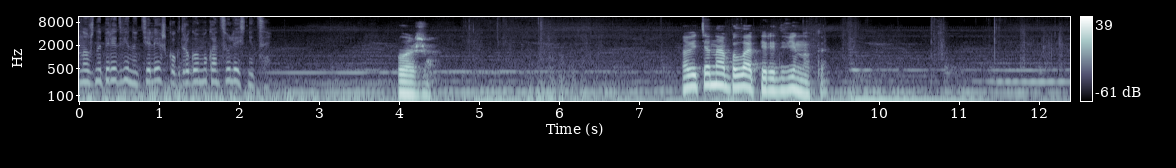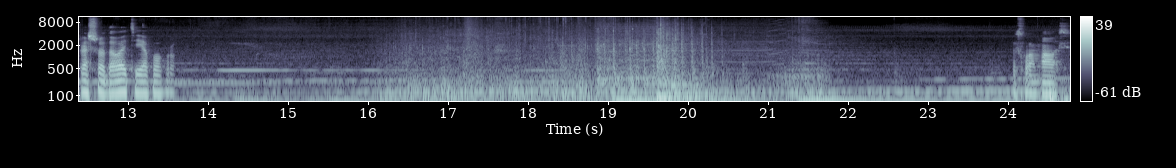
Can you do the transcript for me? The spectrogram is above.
Нужно передвинуть тележку к другому концу лестницы. Боже. Но ведь она была передвинута. Хорошо, давайте я попробую. Всё Сломалось.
